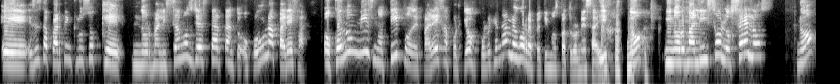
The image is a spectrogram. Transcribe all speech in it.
Eh, es esta parte incluso que normalizamos ya estar tanto o con una pareja o con un mismo tipo de pareja, porque ojo, por lo general luego repetimos patrones ahí, ¿no? Y normalizo los celos, ¿no?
